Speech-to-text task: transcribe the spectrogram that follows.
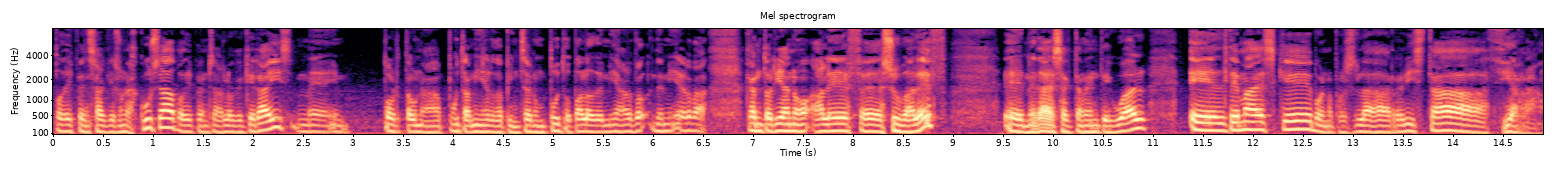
podéis pensar que es una excusa, podéis pensar lo que queráis, me importa una puta mierda pinchar un puto palo de mierda, de mierda cantoriano Aleph eh, Subalef. Eh, me da exactamente igual. El tema es que, bueno, pues la revista cierra.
